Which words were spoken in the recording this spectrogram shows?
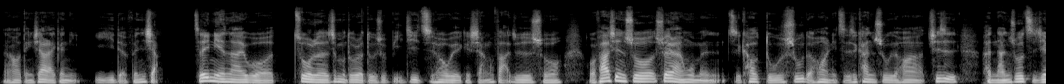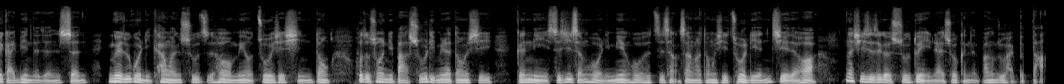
然后等下来跟你一一的分享。这一年来，我做了这么多的读书笔记之后，我有一个想法，就是说，我发现说，虽然我们只靠读书的话，你只是看书的话，其实很难说直接改变你的人生。因为如果你看完书之后没有做一些行动，或者说你把书里面的东西跟你实际生活里面或者职场上的东西做连结的话，那其实这个书对你来说可能帮助还不大。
